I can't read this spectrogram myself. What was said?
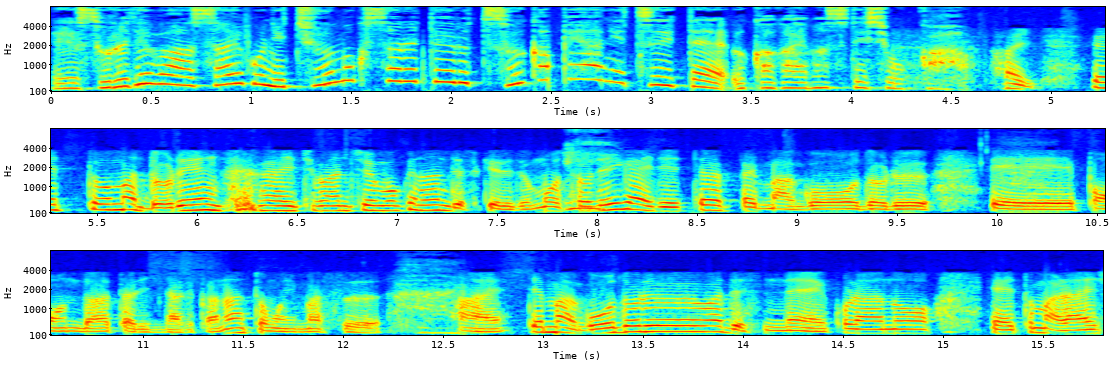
えー、それでは最後に注目されている通貨ペアについて伺えますでしょうか。はい。えっと、まあドル円が一番注目なんですけれども、それ以外で言ったらやっぱりまあ5ドル、えー、ポンドあたりになるかなと思います。はい。はい、で、まあ、5ドルはですね、これあの、えっ、ー、と、まあ、来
